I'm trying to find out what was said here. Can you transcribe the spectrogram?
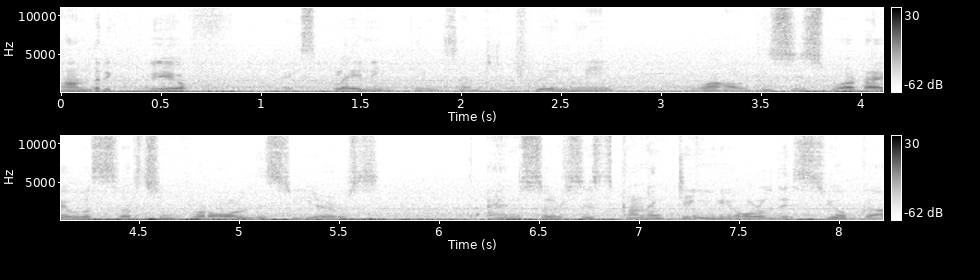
tantric way of explaining things and it really me wow this is what i was searching for all these years. The answers is connecting me all this yoga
